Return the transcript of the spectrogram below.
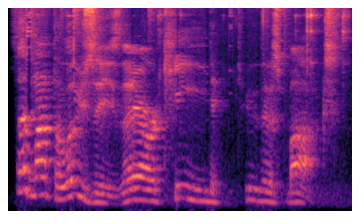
says not to lose these. They are keyed to this box.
